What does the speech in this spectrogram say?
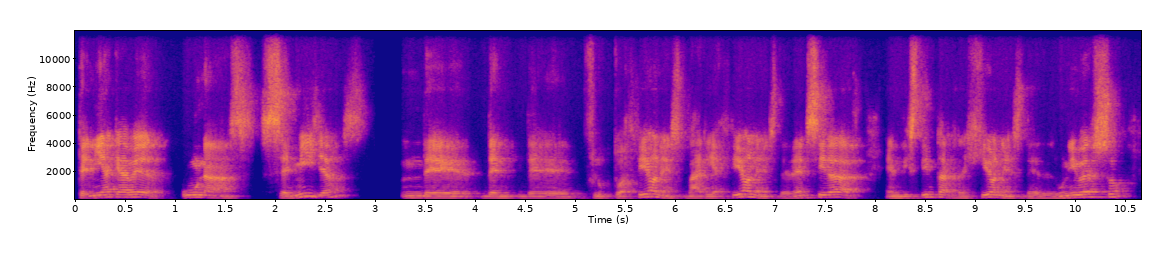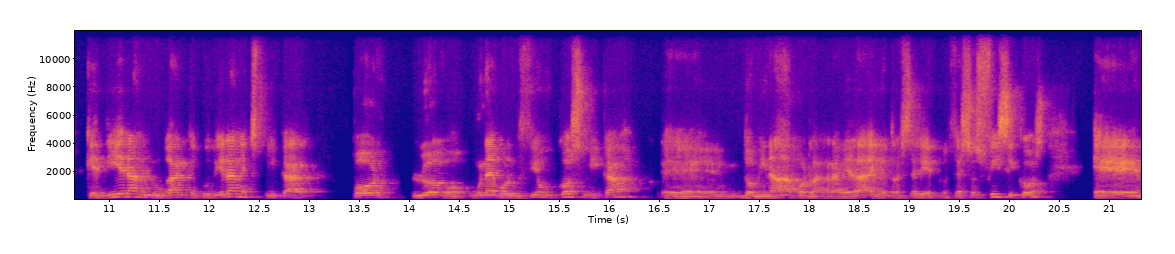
Tenía que haber unas semillas de, fluctuaciones, variaciones de densidad en distintas regiones del universo que dieran lugar, que pudieran explicar por luego una evolución cósmica eh, dominada por la gravedad y otra serie de procesos físicos eh,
